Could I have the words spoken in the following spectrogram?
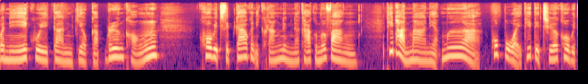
วันนี้คุยกันเกี่ยวกับเรื่องของโควิด -19 กันอีกครั้งหนึ่งนะคะ คุณผู้ฟัง ที่ผ่านมาเนี่ยเมื่อผู้ป่วยที่ติดเชื้อโควิด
